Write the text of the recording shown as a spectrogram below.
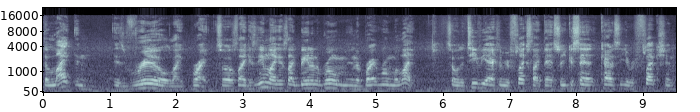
the lighting is real like bright. So it's like it seems like it's like being in a room in a bright room with light. So the TV actually reflects like that. So you can kind of see your reflection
